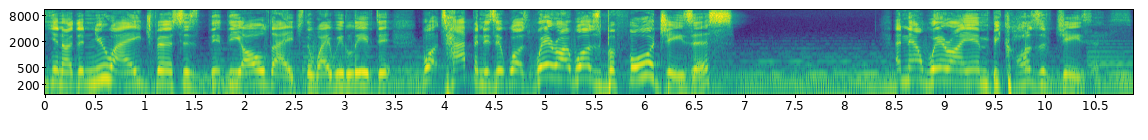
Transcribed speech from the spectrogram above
you know, the new age versus the, the old age, the way we lived. It, what's happened is it was where I was before Jesus, and now where I am because of Jesus.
